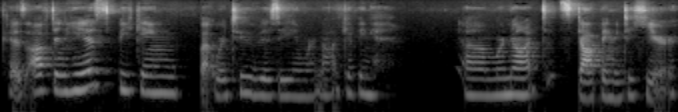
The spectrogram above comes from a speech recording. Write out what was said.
because often He is speaking, but we're too busy and we're not giving, um, we're not stopping to hear.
